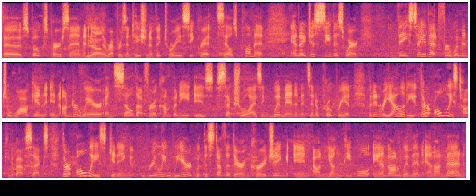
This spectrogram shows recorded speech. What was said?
the spokesperson Yeah. and the representation of Victoria's Secret sales plummet. And I just see this where they say that for women to walk in in underwear and sell that for a company is sexualizing women and it's inappropriate. But in reality, they're always talking about sex. They're always getting really weird with the stuff that they're encouraging in on young people and on women and on men.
